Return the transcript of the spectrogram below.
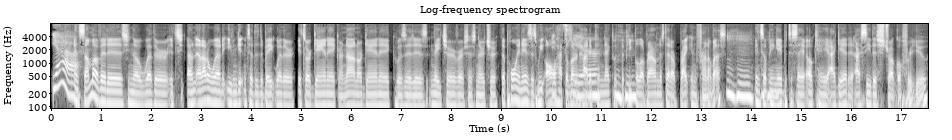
Yeah. And some of it is, you know, whether it's, and, I don't want to even get into the debate whether it's organic or non organic, was it is nature versus nurture. The point is, is we all it's have to learn here. how to connect with mm-hmm. the people around us that are right in front of us. Mm-hmm. And so mm-hmm. being able to say, okay, I get it. I see this struggle for you.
